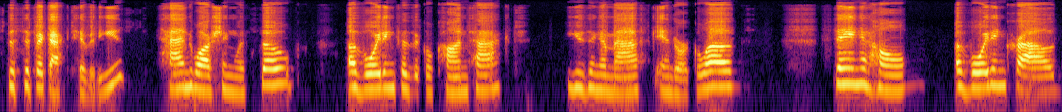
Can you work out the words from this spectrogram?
specific activities, hand washing with soap, avoiding physical contact, using a mask and or gloves, staying at home, avoiding crowds,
